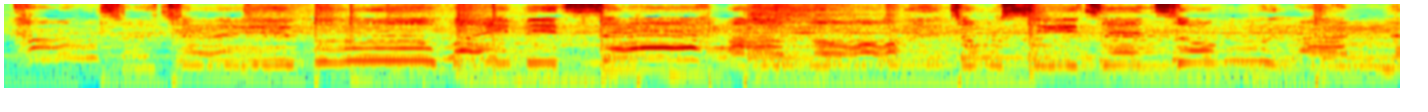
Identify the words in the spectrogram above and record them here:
躺在最枯萎，别舍下我，纵是这种烂泥。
